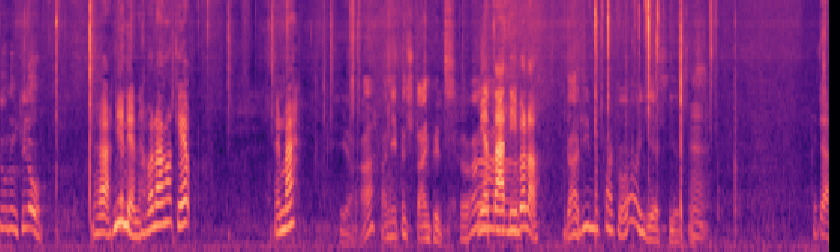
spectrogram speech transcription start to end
ดูหนึ่งกิโลนะคะเนี่ยเนี่ยเวลามาเก็บ เห็นไหม Ja, อันนี้เป็น steinpilz เมียตาดีปะเหรอตาดีมากๆโอ้ yes yes อ่าเห็นจ้ะ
